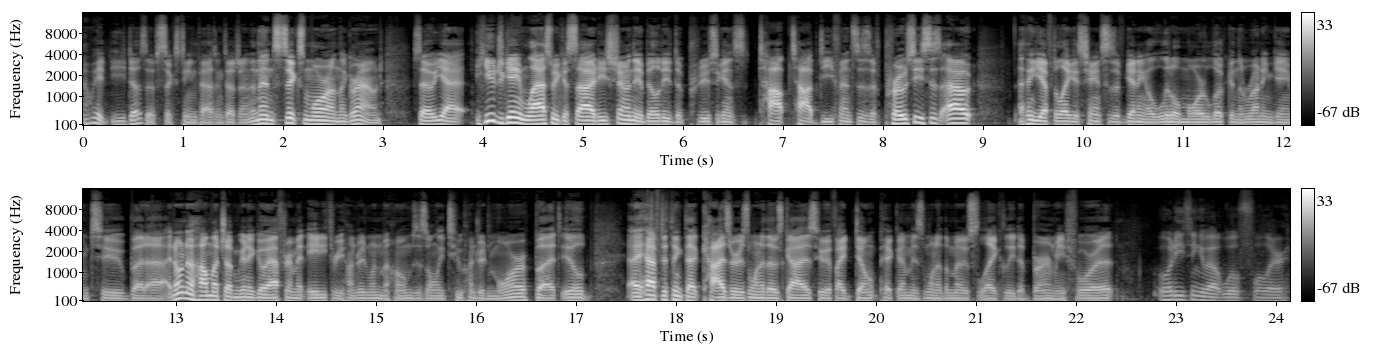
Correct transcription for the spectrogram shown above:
Oh wait, he does have 16 passing touchdowns, and then six more on the ground. So yeah, huge game last week aside, he's shown the ability to produce against top top defenses. If Prosise is out, I think you have to like his chances of getting a little more look in the running game too. But uh, I don't know how much I'm going to go after him at 8,300 when Mahomes is only 200 more. But it'll, I have to think that Kizer is one of those guys who, if I don't pick him, is one of the most likely to burn me for it. What do you think about Will Fuller?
